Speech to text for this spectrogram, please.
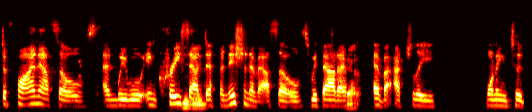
define ourselves and we will increase our Mhm. definition of ourselves without Yeah. ever actually wanting to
